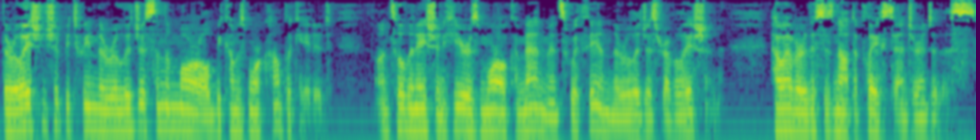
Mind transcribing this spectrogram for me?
the relationship between the religious and the moral becomes more complicated, until the nation hears moral commandments within the religious revelation. However, this is not the place to enter into this.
